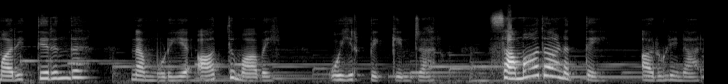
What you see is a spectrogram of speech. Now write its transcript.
மறித்திருந்த நம்முடைய ஆத்துமாவை உயிர்ப்பிக்கின்றார். சமாதானத்தை அருளினார்.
